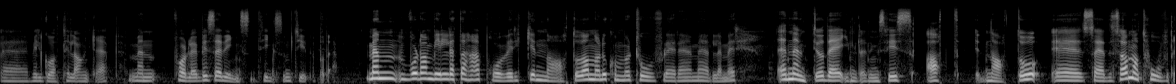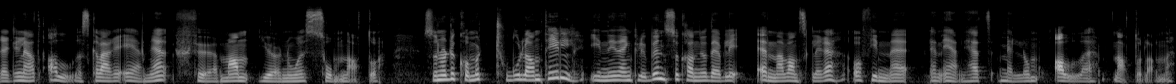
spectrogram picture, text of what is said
eh, vil gå til angrep. Men foreløpig er det ingenting som tyder på det. Men hvordan vil dette her påvirke Nato, da, når det kommer to flere medlemmer? Jeg nevnte jo det innledningsvis at Nato, eh, så er det sånn at hovedregelen er at alle skal være enige før man gjør noe som Nato. Så når det kommer to land til inn i den klubben, så kan jo det bli enda vanskeligere å finne en enighet mellom alle Nato-landene.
